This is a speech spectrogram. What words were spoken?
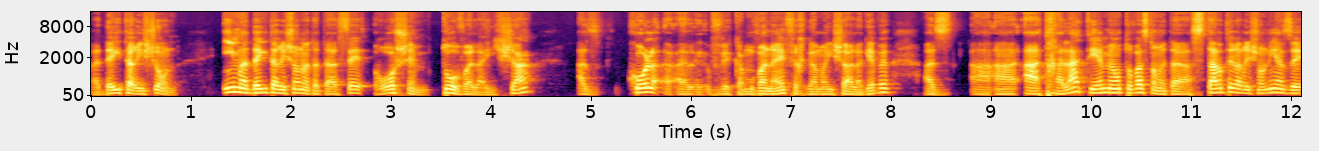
הדייט הראשון. אם הדייט הראשון אתה תעשה רושם טוב על האישה, אז כל, וכמובן ההפך, גם האישה על הגבר, אז ההתחלה תהיה מאוד טובה, זאת אומרת, הסטארטר הראשוני הזה,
